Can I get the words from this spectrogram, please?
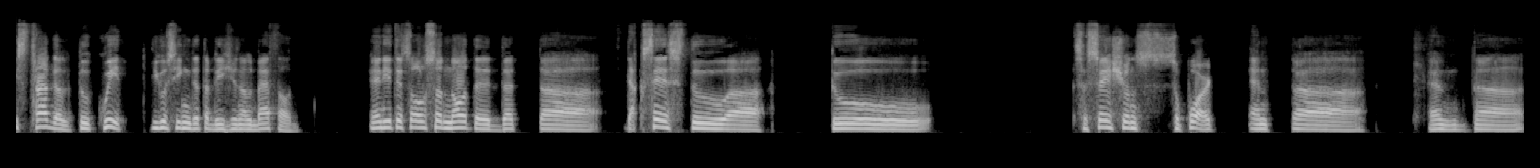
struggle to quit using the traditional method. And it is also noted that uh, the access to uh, to cessation support and uh, and uh,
